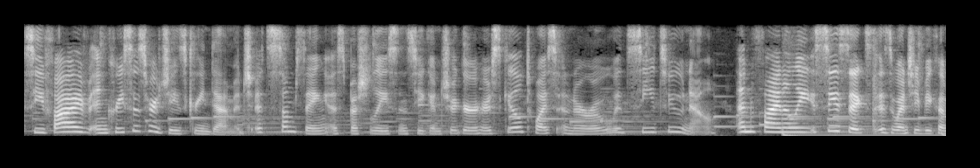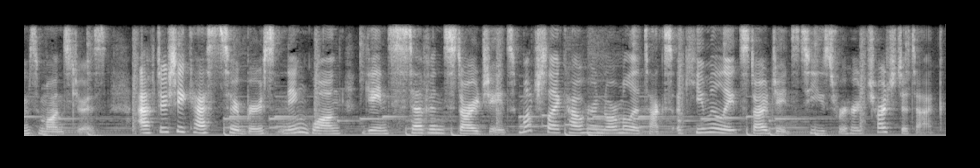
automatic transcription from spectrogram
C5 increases her Jade screen damage. It's something, especially since you can trigger her skill twice in a row with C2 now. And finally, C6 is when she becomes monstrous. After she casts her burst, Ningguang gains 7 Star Jades, much like how her normal attacks accumulate Star Jades to use for her charged attack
